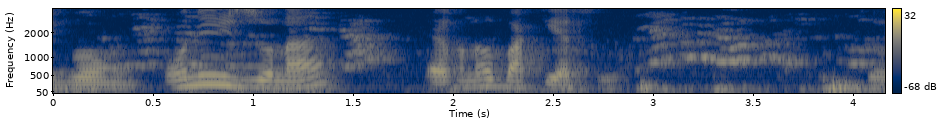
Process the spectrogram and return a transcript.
এবং উনিশ জনা এখনও বাকি আছে। তো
